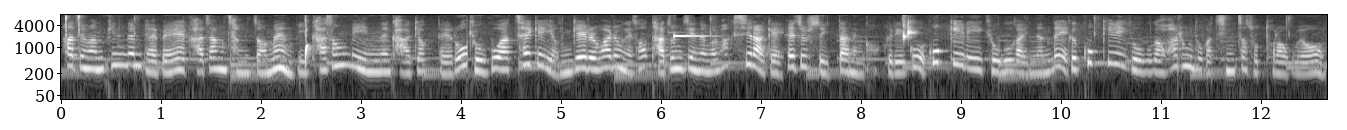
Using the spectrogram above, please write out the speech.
하지만 핀덴 베베의 가장 장점은 이 가성비 있는 가격대로 교구와 책의 연계를 활용해서 다중지능을 확실하게 해줄 수 있다는 거. 그리고 코끼리 교구 가 있는데 그 코끼리 교구가 활용도가 진짜 좋더라고요.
